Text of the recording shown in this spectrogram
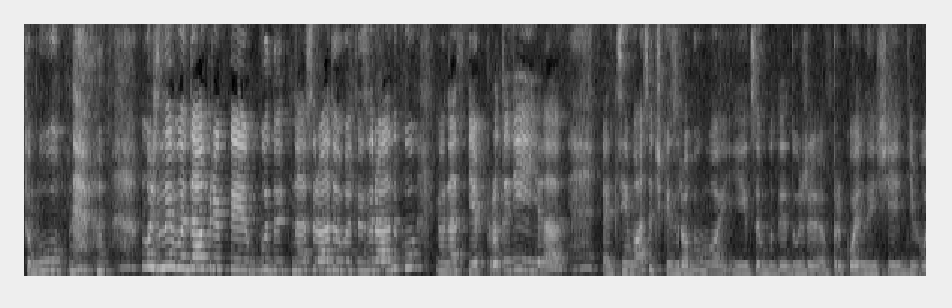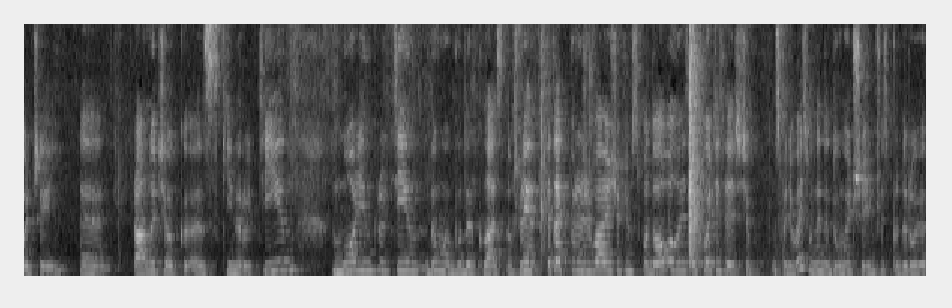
Тому, можливо, набряки будуть нас радувати зранку, і у нас є протидія. Е, Ці масочки зробимо, і це буде дуже прикольний ще дівочий е, раночок, скін рутін. Morning рутін. Думаю, буде класно. Блін, я так переживаю, щоб їм сподобалось. Так хочеться, щоб сподіваюсь, вони не думають, що я їм щось подарую,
